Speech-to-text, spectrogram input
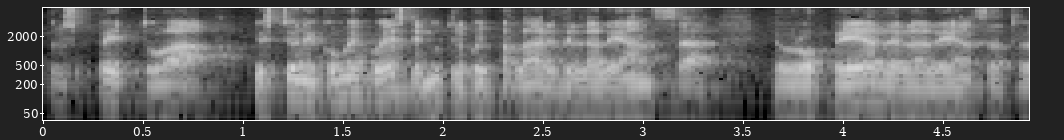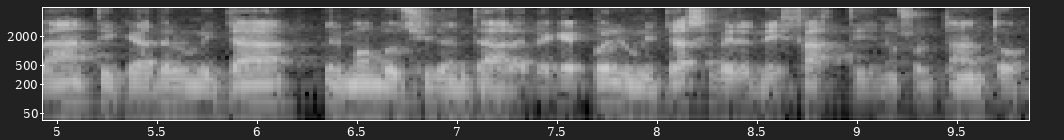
rispetto a questioni come queste, è inutile poi parlare dell'alleanza europea, dell'alleanza atlantica, dell'unità del mondo occidentale, perché poi l'unità si vede nei fatti, non soltanto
